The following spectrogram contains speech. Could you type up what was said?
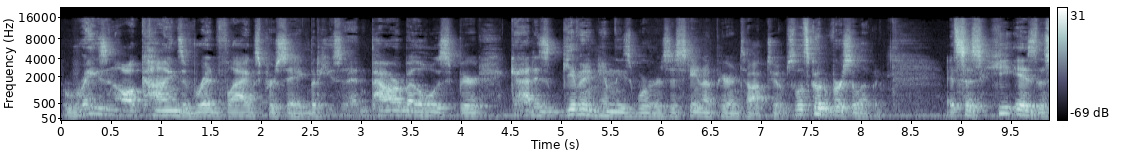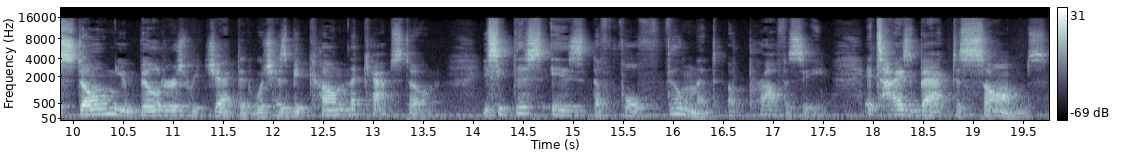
raising all kinds of red flags per se, but he's empowered by the Holy Spirit. God is giving him these words to stand up here and talk to him. So let's go to verse 11. It says, He is the stone you builders rejected, which has become the capstone. You see, this is the fulfillment of prophecy. It ties back to Psalms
